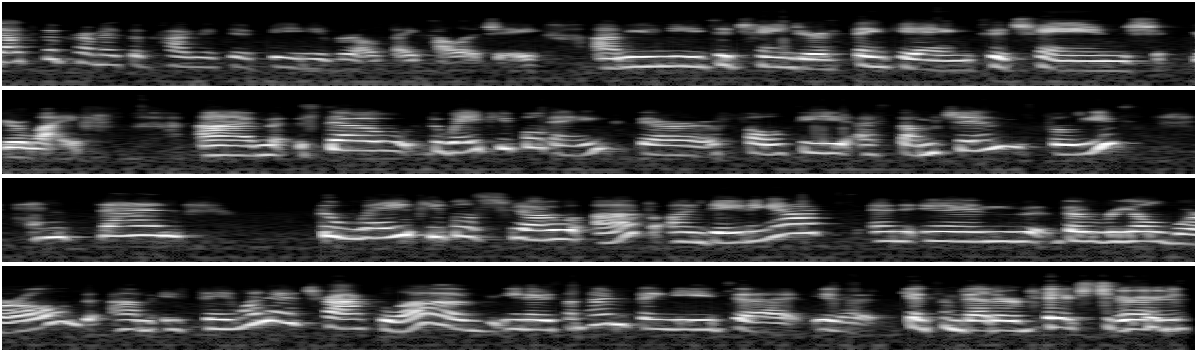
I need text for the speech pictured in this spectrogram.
that's the premise of cognitive behavioral psychology. Um, you need to change your thinking to change your life. Um, so the way people think, their faulty assumptions, beliefs, and then the way people show up on dating apps and in the real world, um, if they want to attract love, you know, sometimes they need to, you know, get some better pictures,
